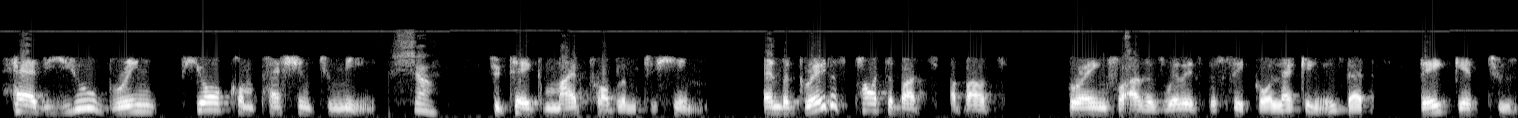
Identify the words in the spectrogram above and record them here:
had you bring pure compassion to me Sure. to take my problem to him. And the greatest part about about praying for others, whether it's the sick or lacking, is that they get to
